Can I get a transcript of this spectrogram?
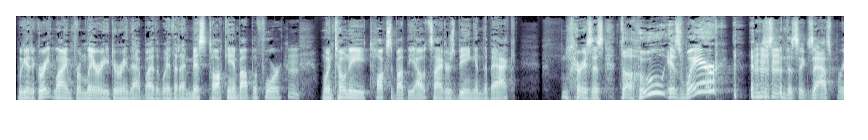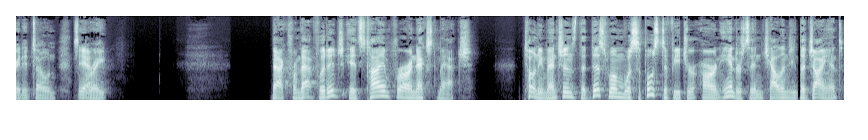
We get a great line from Larry during that, by the way, that I missed talking about before. Hmm. When Tony talks about the outsiders being in the back, Larry says, The who is where? Just in this exasperated tone. It's Yeah. great. Back from that footage, it's time for our next match. Tony mentions that this one was supposed to feature Arn Anderson challenging the Giant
